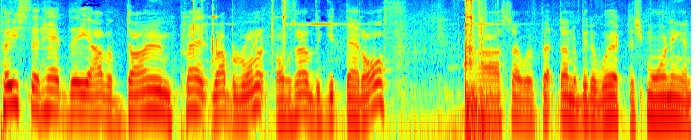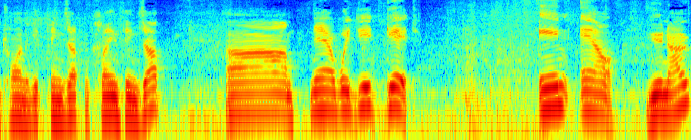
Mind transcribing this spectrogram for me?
piece that had the other dome plant rubber on it, I was able to get that off. Uh, so we've done a bit of work this morning and trying to get things up and clean things up. Um, now we did get in our you know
